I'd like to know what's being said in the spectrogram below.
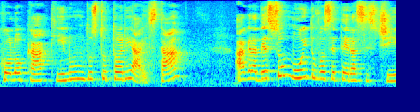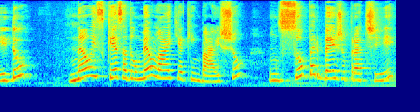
colocar aqui num dos tutoriais, tá? Agradeço muito você ter assistido. Não esqueça do meu like aqui embaixo. Um super beijo para ti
